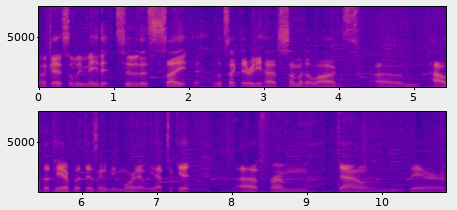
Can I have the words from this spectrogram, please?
Okay, so we made it to the site. Looks like they already have some of the logs um, piled up here, but there's going to be more that we have to get uh, from down there.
